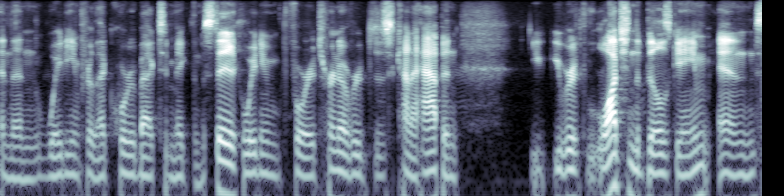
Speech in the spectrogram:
and then waiting for that quarterback to make the mistake, waiting for a turnover to just kind of happen. You, you were watching the Bills game, and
